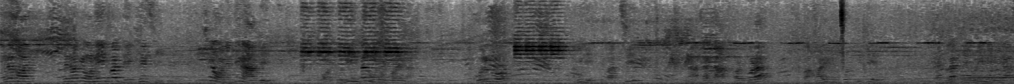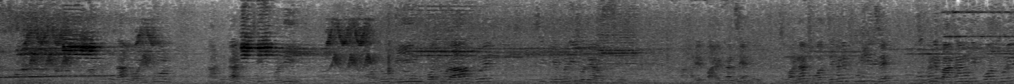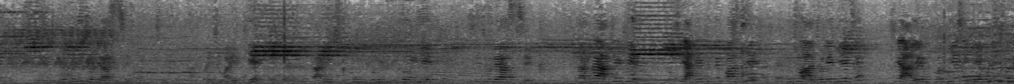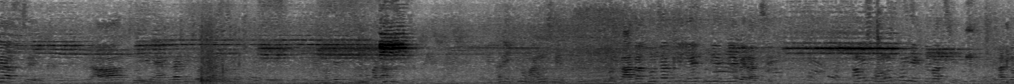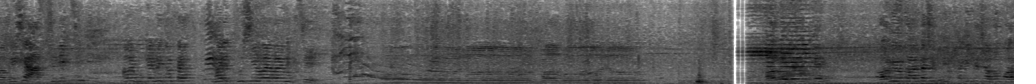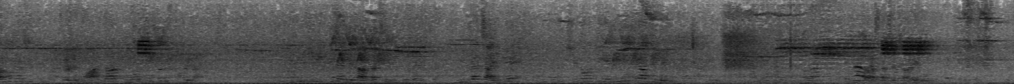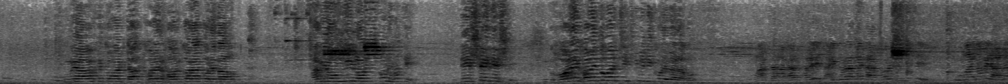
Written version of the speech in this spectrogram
মনে হয় যেন আমি অনেকবার দেখেছি সে অনেকদিন আগে কতদিন তার মনে পড়ে না বলব আমি দেখতে পাচ্ছি রাজা নাক করা পাহাড়ের উপর থেকে একলা কেবলই নেমে আসছে লণ্ঠন কাঁধে তার চিঠি বলি। কত কত রাত ধরে সে কেবলই চলে আসছে। পাহাড়ের পায়ের কাছে ঝর্ণার পথ যেখানে ফুরিয়েছে, সেখানে বাঁকা নদীর পথ ধরে কেবলই চলে আসছে। তারপরে জোয়ারি খেয়ে তারই গলির ভিতর দিয়ে সে চলে আসছে। তারপরে আখের ক্ষেত সেই আখের ক্ষেতের পাশ দিয়ে কিছু আল চলে গিয়েছে সেই আলের উপর দিয়ে সে কেবলই চলে আসছে। দিন এক লাঠি চলে আসছে। এখানে একটু মানুষ নেই। কেবল কাদা খোঁচাগুলি লেজ দুলিয়ে বেড়াচ্ছে। আমি সমস্তই দেখতে পাচ্ছি। আর যতই সে আসছে দেখছি, আমার বুকের ভেতরটা ভারী খুশি হয়ে হয়ে উঠছে। আমিও তার কাছে ভিক্ষা নিতে যাব, পারব না। তার তুমি যা চাইবে সে তোমাকে এমনি তার তুমি আমাকে তোমার ডাকঘরের হর করা দাও। আমি অমনি লণ্ঠন হাতে, দেশে দেশে, ঘরে ঘরে তোমার চিঠি বিলি করে বেড়াবো। তোমার দাদার ধারে তাই তো রাজা ডাকঘর তোমার নামে রাজা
